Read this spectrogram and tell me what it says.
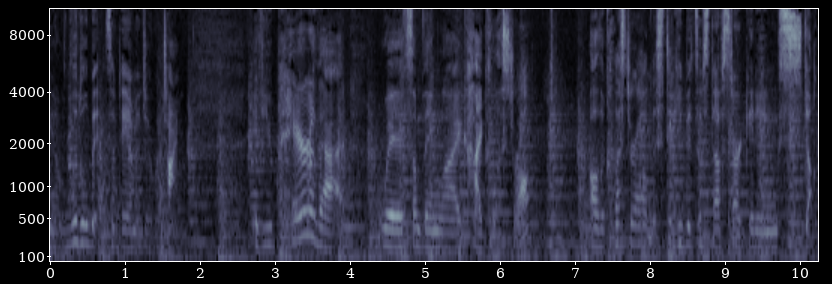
you know little bits of damage over time. If you pair that with something like high cholesterol, all the cholesterol and the sticky bits of stuff start getting stuck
